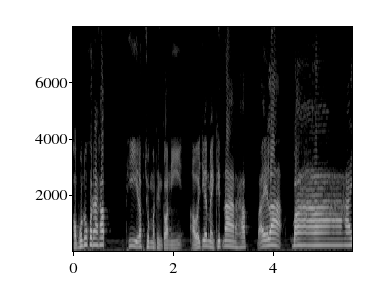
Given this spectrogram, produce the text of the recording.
ขอบคุณทุกคนนะครับ ที่รับชมมาถึงตอนนี้ เอาไว้เจอกันใหม่คลิปหน้านะครับ ไปละบาย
